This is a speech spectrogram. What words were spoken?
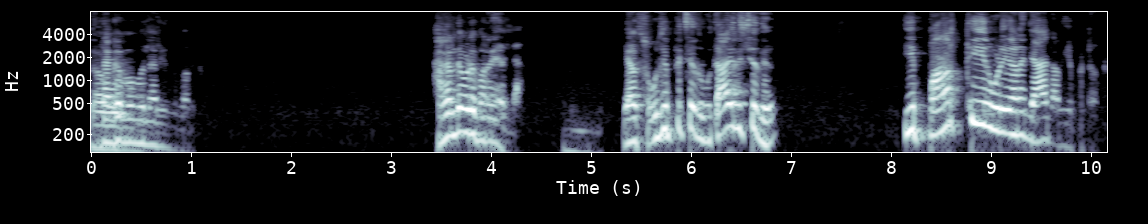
തങ്കപ്പ മുതലാളി എന്ന് പറഞ്ഞു. അകന്തയോട് പറയല്ല. ഞാൻ സൂചിപ്പിച്ചത് ഉദാഹരിച്ചത് ഈ പാർട്ടിയിലൂടെയാണ് ഞാൻ അറിയപ്പെട്ടത്.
